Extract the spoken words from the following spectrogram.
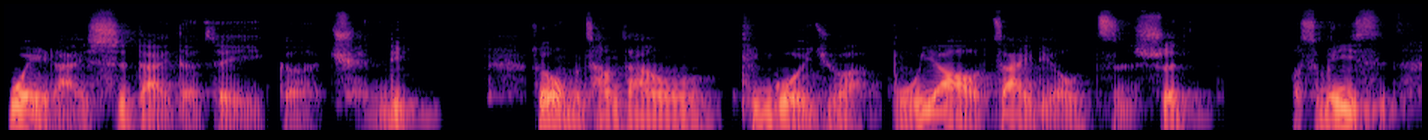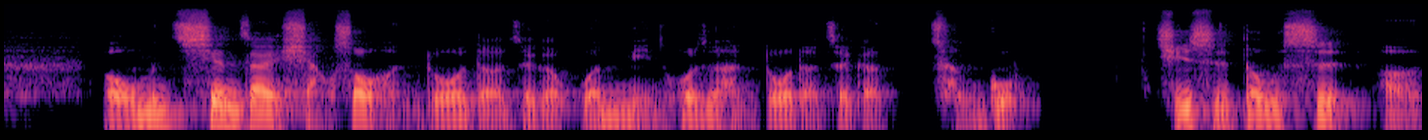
未来世代的这一个权利，所以我们常常听过一句话：“不要再留子孙。”什么意思？呃，我们现在享受很多的这个文明，或者很多的这个成果，其实都是呃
